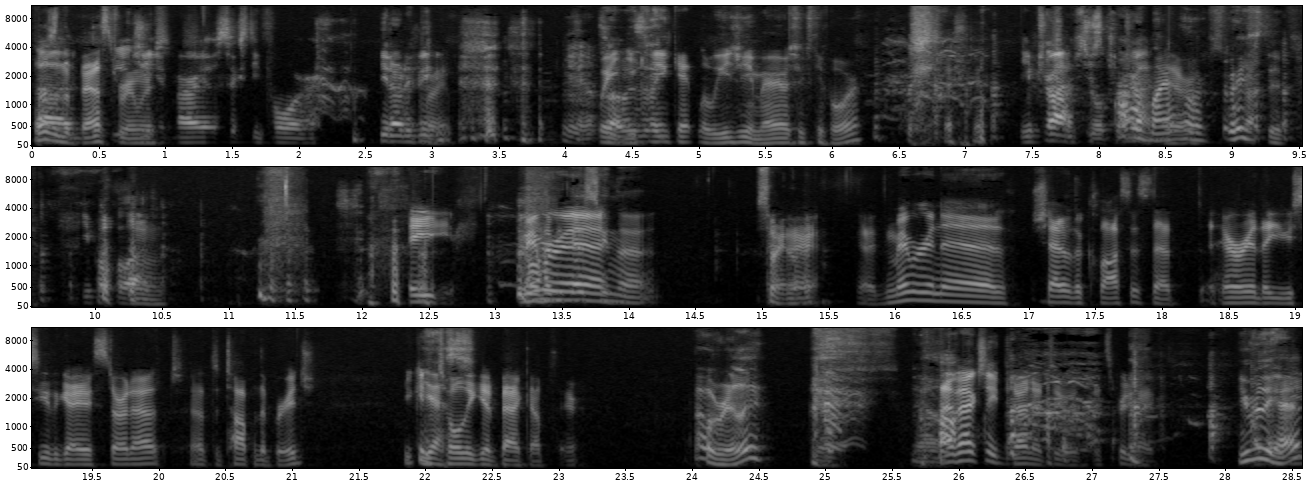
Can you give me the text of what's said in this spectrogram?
Those are uh, the best Luigi rumors. in Mario sixty four. you know what I mean? Yeah. Wait, it you was can't like- get Luigi in Mario 64? Keep trying, I'm still just trying. try. Oh, my arm's wasted. Keep hope alive. Hey, Well, have remember? you guys uh, seen the? Sorry, go ahead. uh, remember in uh, Shadow of the Colossus that area that you see the guy start out at the top of the bridge? You can Yes. totally get back up there. Oh really? No. I've actually done it too. It's pretty hard. You really have?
